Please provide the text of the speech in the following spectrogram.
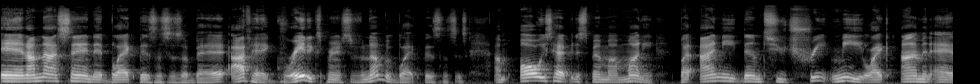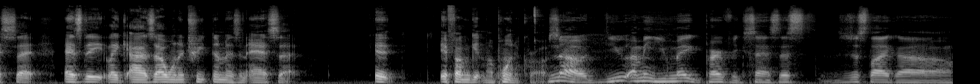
And I'm not saying that black businesses are bad. I've had great experiences with a number of black businesses. I'm always happy to spend my money, but I need them to treat me like I'm an asset as they like as I want to treat them as an asset. It if I'm getting my point across. No, you. I mean, you make perfect sense. This just like, uh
